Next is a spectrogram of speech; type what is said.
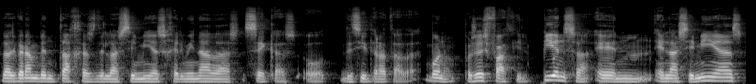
las gran ventajas de las semillas germinadas secas o deshidratadas? Bueno, pues es fácil. Piensa en, las semillas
